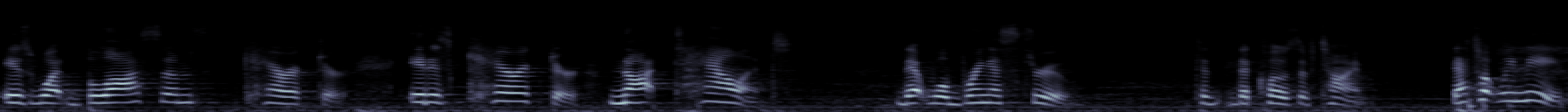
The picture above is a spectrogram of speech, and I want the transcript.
is what blossoms character. It is character, not talent, that will bring us through to the close of time. That's what we need.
